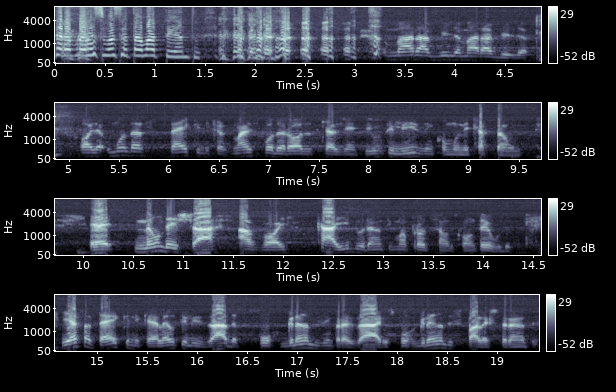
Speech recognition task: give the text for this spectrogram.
era para ver se você estava atento. maravilha, maravilha. Olha, uma das técnicas mais poderosas que a gente utiliza em comunicação é não deixar a voz cair durante uma produção de conteúdo. E essa técnica ela é utilizada por grandes empresários, por grandes palestrantes,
